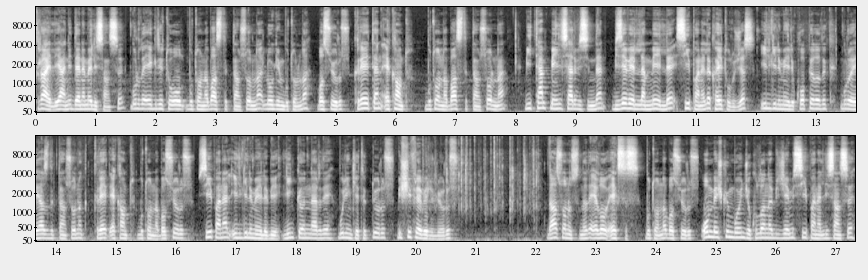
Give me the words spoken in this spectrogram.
trial yani deneme lisansı. Burada agree to all butonuna bastıktan sonra login butonuna basıyoruz. Create an account butonuna bastıktan sonra bir temp mail servisinden bize verilen maille cPanel'e kayıt olacağız. İlgili maili kopyaladık. Buraya yazdıktan sonra create account butonuna basıyoruz. cPanel ilgili maile bir link gönderdi. Bu linke tıklıyoruz. Bir şifre belirliyoruz. Daha sonrasında da Allow Access butonuna basıyoruz. 15 gün boyunca kullanabileceğimiz cPanel lisansı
